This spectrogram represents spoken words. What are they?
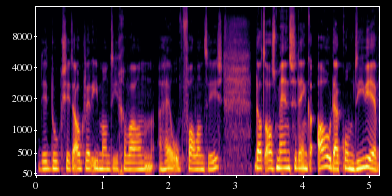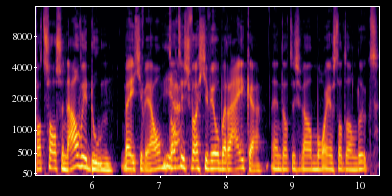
dit boek zit ook weer iemand die gewoon heel opvallend is. Dat als mensen denken, oh, daar komt die weer. Wat zal ze nou weer doen? Weet je wel, ja. dat is wat je wil bereiken. En dat is wel mooi als dat dan lukt.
